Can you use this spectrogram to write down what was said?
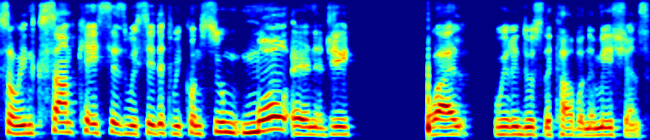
So in some cases, we see that we consume more energy while we reduce the carbon emissions.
